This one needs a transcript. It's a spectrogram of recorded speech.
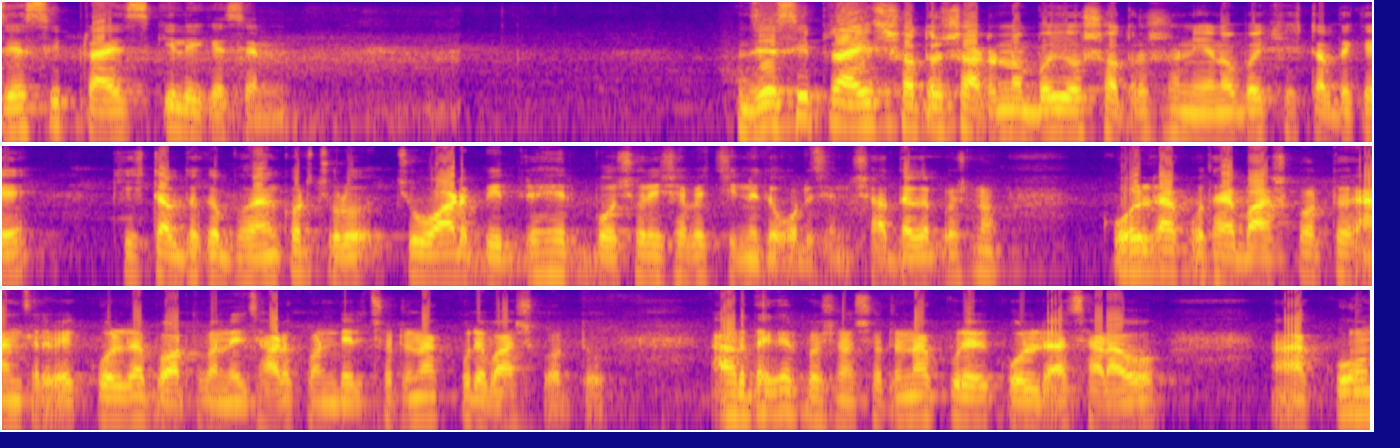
জেসি প্রাইস কি লিখেছেন। জেসি প্রাইস সতেরোশো আটানব্বই ও সতেরোশো নিরানব্বই খ্রিস্টাব্দকে খ্রিস্টাব্দকে ভয়ঙ্কর চোর, চুয়ার বিদ্রোহের বছর হিসাবে চিহ্নিত করেছেন। সাত প্রশ্ন, কোলরা কোথায় বাস করত? অ্যান্সার হবে, কোলরা বর্তমানে ঝাড়খণ্ডের ছোটনাগপুরে বাস করত। আট প্রশ্ন, ছোটনাগপুরের কোলরা ছাড়াও কোন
